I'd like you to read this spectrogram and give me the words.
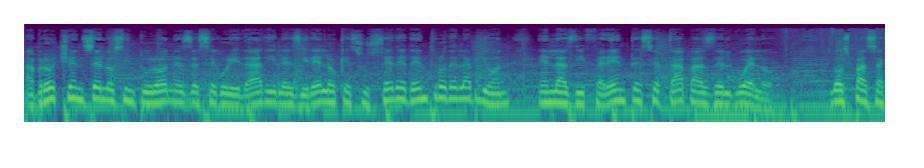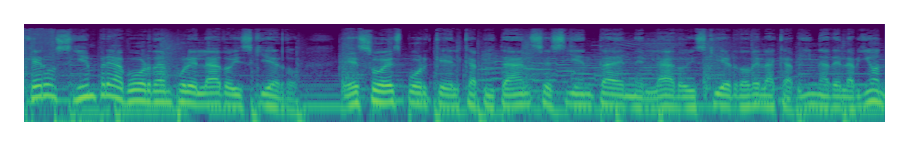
Abróchense los cinturones de seguridad y les diré lo que sucede dentro del avión en las diferentes etapas del vuelo. Los pasajeros siempre abordan por el lado izquierdo. Eso es porque el capitán se sienta en el lado izquierdo de la cabina del avión.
